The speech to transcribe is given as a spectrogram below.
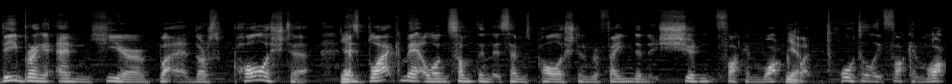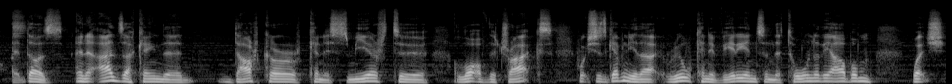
They bring it in here, but there's polish to it. Yep. It's black metal on something that sounds polished and refined, and it shouldn't fucking work, Yep. but totally fucking works. it does, and it adds a kind of darker kind of smear to a lot of the tracks, which has given you that real kind of variance in the tone of the album, which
